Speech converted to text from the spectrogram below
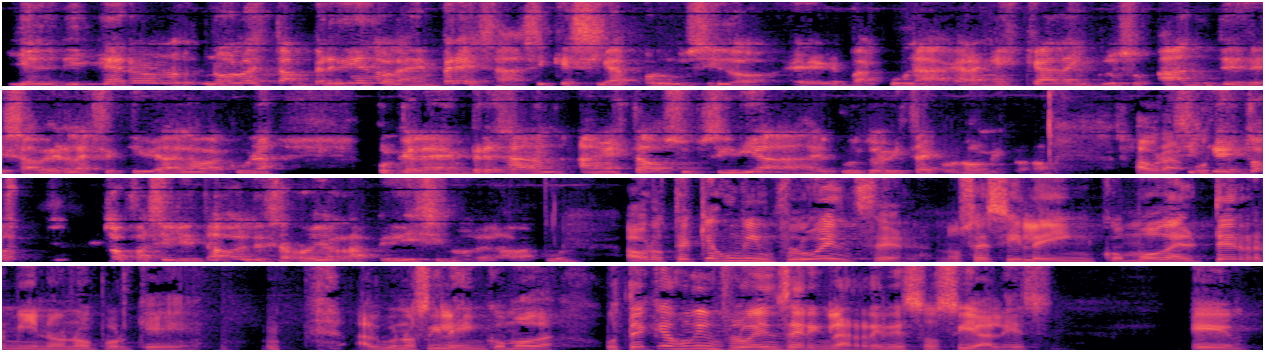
y el dinero no lo están perdiendo las empresas. Así que si ha producido eh, vacuna a gran escala, incluso antes de saber la efectividad de la vacuna, porque las empresas han, estado subsidiadas desde el punto de vista económico. ¿no? Ahora, Así que esto, esto ha facilitado el desarrollo rapidísimo de la vacuna. Ahora, usted que es un influencer, no sé si le incomoda el término, ¿no? Porque a algunos sí les incomoda. Usted que es un influencer en las redes sociales, eh,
